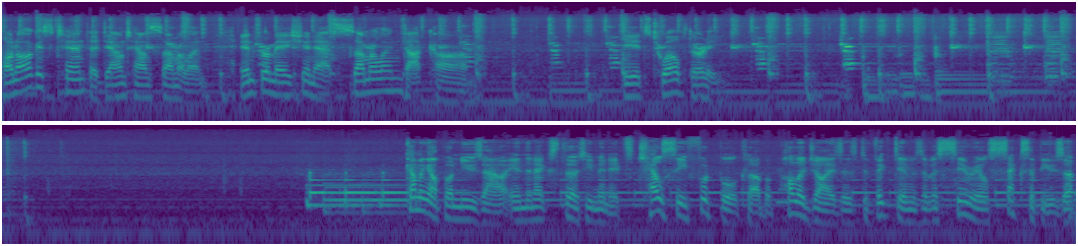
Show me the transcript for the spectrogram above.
on August 10th at downtown Summerlin. Information at summerlin.com. It's 1230. Coming up on NewsHour in the next 30 minutes, Chelsea Football Club apologises to victims of a serial sex abuser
